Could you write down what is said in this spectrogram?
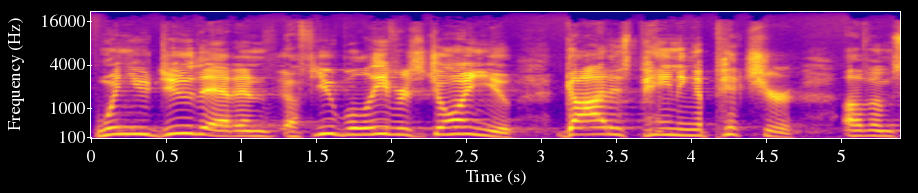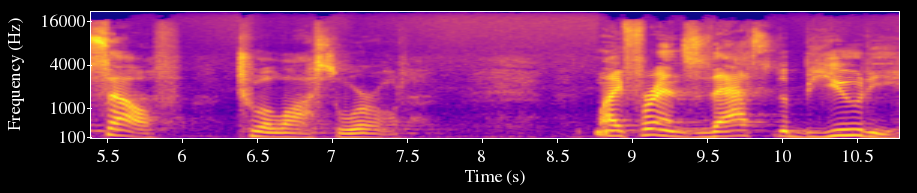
When you do that and a few believers join you, God is painting a picture of Himself to a lost world. My friends, that's the beauty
